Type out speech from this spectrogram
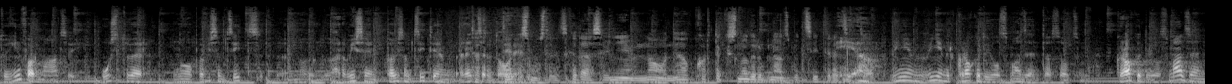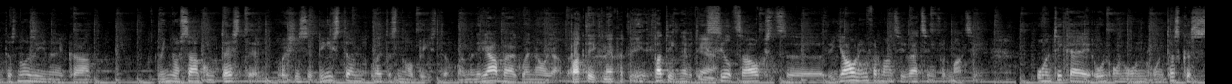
tu informāciju uztver no pavisam citas, no, ar visiem pavisam citiem Tātad tie, receptoriem. kas mums tagad skatās, viņiem nav neokorteks nodarbināts, bet citi Jā, receptori. viņiem, viņiem ir krokodila smadzenes tā saucamā. Krokodila smadzenes tas nozīmē, ka viņi no sākuma testē, vai šis ir bīstams, vai tas nav bīstams, vai man ir jābēg vai nav jābēg. Patīk, nepatīk. Patīk, nepatīk. Jā. Silts, augsts, eh, jauna informācija, veca informācija. Un, tikai, un, un, un, un tas, kas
